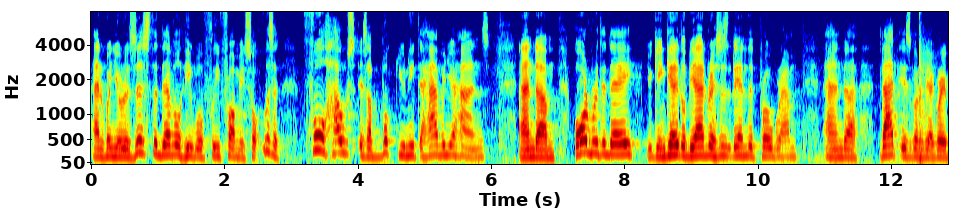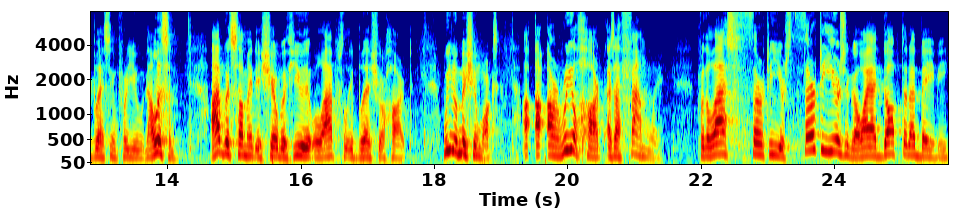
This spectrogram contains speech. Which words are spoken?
And when you resist the devil, he will flee from you. So listen, Full House is a book you need to have in your hands. And um, order it today. You can get it. There'll be addresses at the end of the program. And uh, that is going to be a great blessing for you. Now, listen, I've got something to share with you that will absolutely bless your heart. We do mission works. Our, real heart as a family, for the last 30 years, 30 years ago, I adopted a baby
